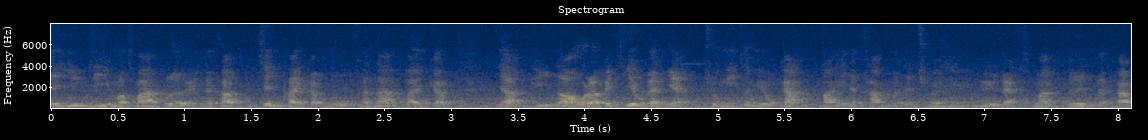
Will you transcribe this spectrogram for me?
จะยิ่งดีมากๆเลยนะครับเช่นไปกับหมู่คณะไปกับญาติพี่น้องเวลาไปเที่ยวกันเนี้ยช่วงนี้ถ้ามีโอกาสไปนะครับ มันจะช่วยให้รีแลกซ์มากขึ้นนะครับ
